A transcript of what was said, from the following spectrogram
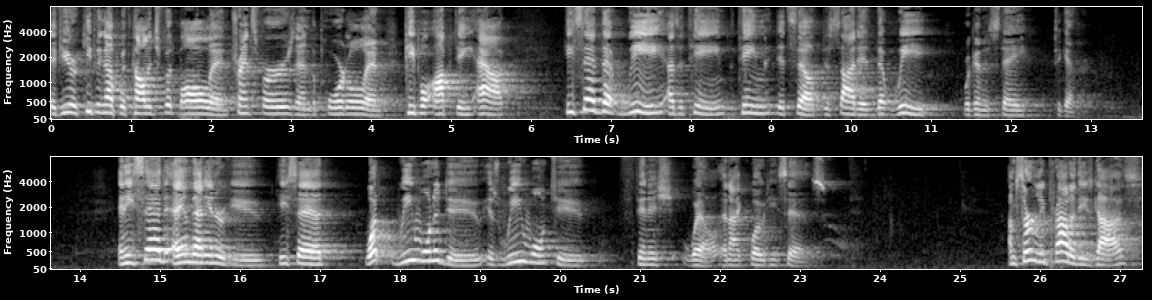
If you're keeping up with college football and transfers and the portal and people opting out, he said that we, as a team, the team itself, decided that we were going to stay together. And he said in that interview, he said, What we want to do is we want to finish well. And I quote, he says, I'm certainly proud of these guys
